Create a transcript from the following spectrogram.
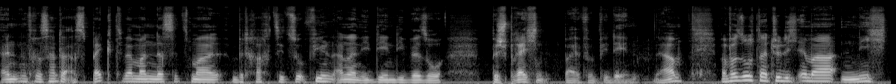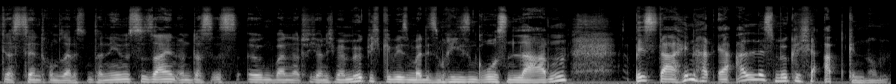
ein interessanter Aspekt, wenn man das jetzt mal in Betracht zieht zu vielen anderen Ideen, die wir so besprechen bei fünf Ideen. Ja? Man versucht natürlich immer nicht das Zentrum seines Unternehmens zu sein und das ist irgendwann natürlich auch nicht mehr möglich gewesen bei diesem riesengroßen Laden. Bis dahin hat er alles Mögliche abgenommen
